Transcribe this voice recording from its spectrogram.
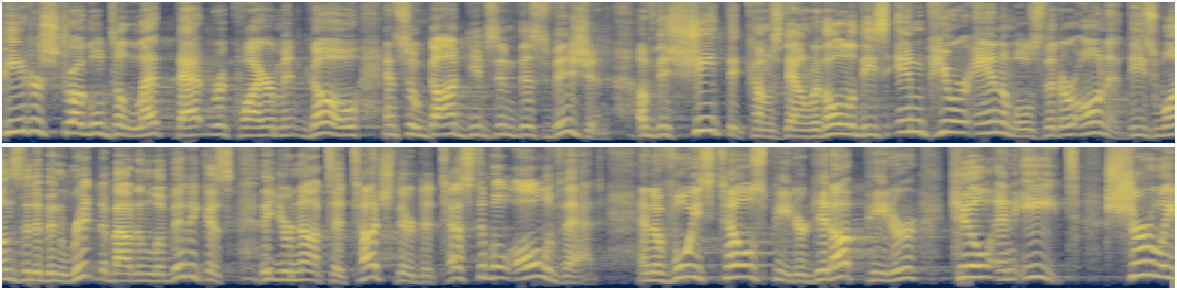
Peter struggled to let that requirement go. And so God gives him this vision of this sheet that comes down with all of these impure animals that are on it, these ones that have been written about in Leviticus that you're not to touch, they're detestable, all of that. And a voice tells Peter, Get up, Peter, kill and eat. Surely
